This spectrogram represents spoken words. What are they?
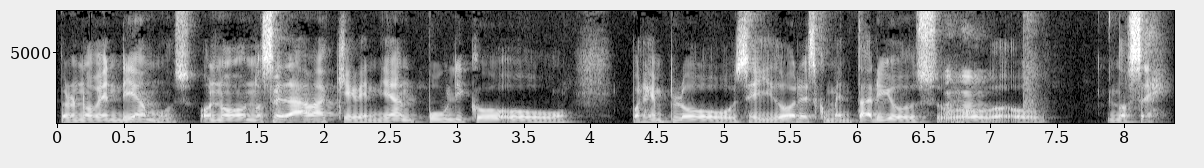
pero no vendíamos o no, no se daba que venían público o, por ejemplo, seguidores, comentarios o, no sé,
